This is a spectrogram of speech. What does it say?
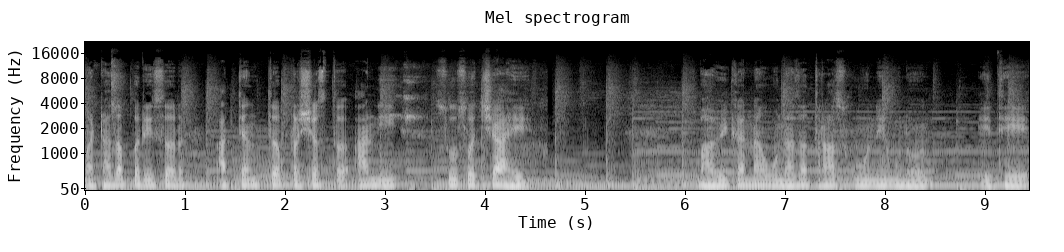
मठाचा परिसर अत्यंत प्रशस्त आणि सुस्वच्छ आहे. भाविकांना उन्हाचा त्रास होऊ नये म्हणून इथे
